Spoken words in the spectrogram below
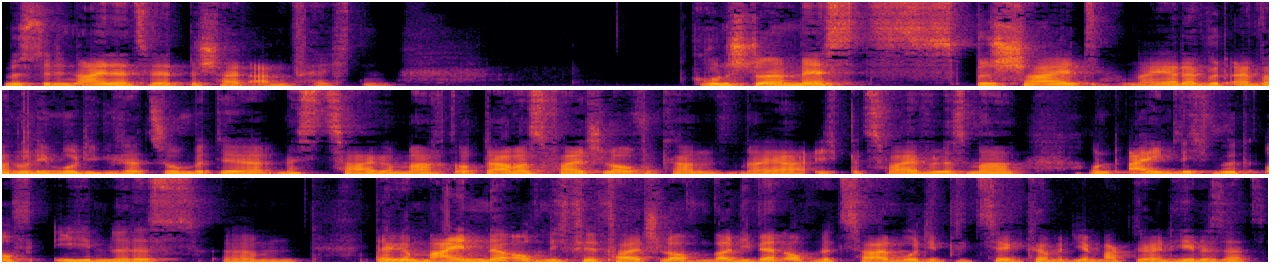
müsst ihr den Einheitswertbescheid anfechten. Grundsteuermessbescheid, naja, da wird einfach nur die Multiplikation mit der Messzahl gemacht. Ob da was falsch laufen kann, naja, ich bezweifle es mal. Und eigentlich wird auf Ebene des, ähm, der Gemeinde auch nicht viel falsch laufen, weil die werden auch eine Zahl multiplizieren können mit ihrem aktuellen Hebesatz.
